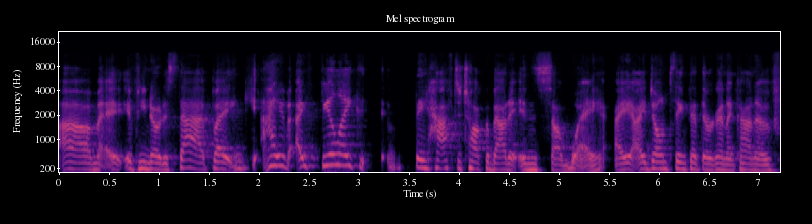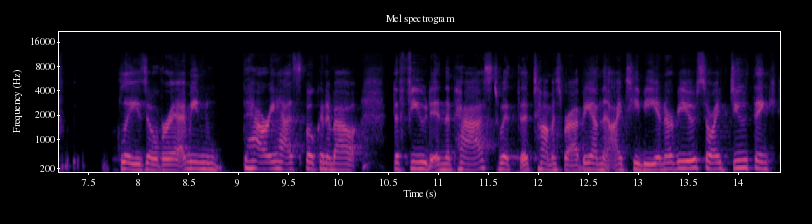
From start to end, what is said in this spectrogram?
Um, if you noticed that, but I I feel like they have to talk about it in some way. I, I don't think that they're going to kind of glaze over it. I mean, Harry has spoken about the feud in the past with Thomas Bradby on the ITV interview, so I do think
